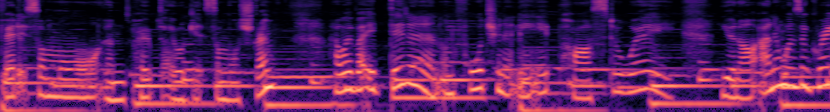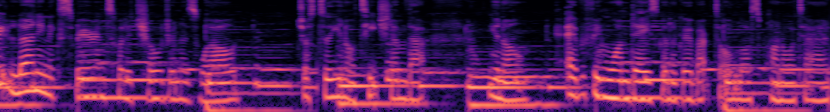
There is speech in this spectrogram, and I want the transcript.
fed it some more, and hoped that it would get some more strength. However, it didn't. Unfortunately, it passed away. You know, and it was a great learning experience for the children as well, just to you know teach them that you know everything one day is going to go back to Allah subhanahu wa ta'ala.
